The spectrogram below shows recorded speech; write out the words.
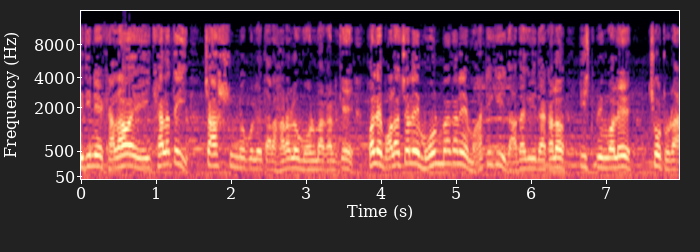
এদিনে খেলা হয়। এই খেলাতেই চার শূন্য গোলে তারা হারালো মোহনবাগানকে। ফলে বলা চলে মোহনবাগানের মাঠে গিয়ে দাদাগিরি দেখাল ইস্টবেঙ্গলের ছোটরা।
